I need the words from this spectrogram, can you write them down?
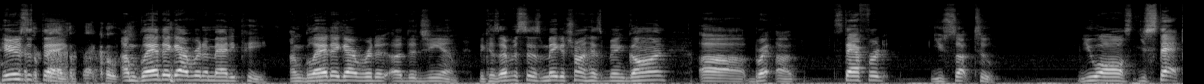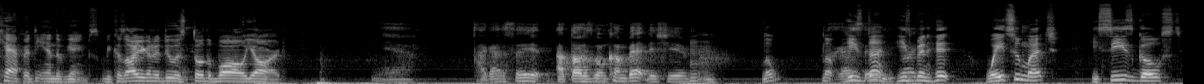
here's the thing. as a black coach. I'm glad they got rid of Matty P. I'm glad they got rid of uh, the GM because ever since Megatron has been gone, uh, Brett, uh, Stafford, you suck too. You all you stat cap at the end of games because all you're gonna do is throw the ball yard. yeah, I gotta say it. I thought he's gonna come back this year. Nope, nope. He's done. he's He's right. been hit way too much. He sees ghosts.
